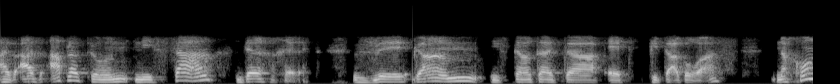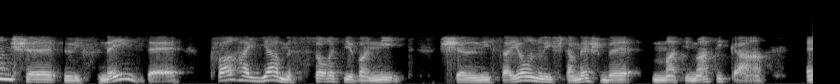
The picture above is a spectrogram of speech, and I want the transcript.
אז, אז אפלטון ניסה דרך אחרת. וגם הזכרת את, את פיתגורס, נכון שלפני זה כבר היה מסורת יוונית של ניסיון להשתמש במתמטיקה um,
